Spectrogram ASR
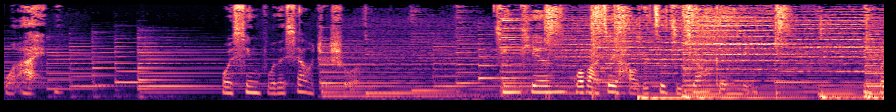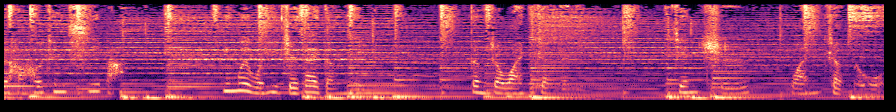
我爱你。”我幸福的笑着说：“今天我把最好的自己交给你，你会好好珍惜吧。”因为我一直在等你，等着完整的你，坚持完整的我。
